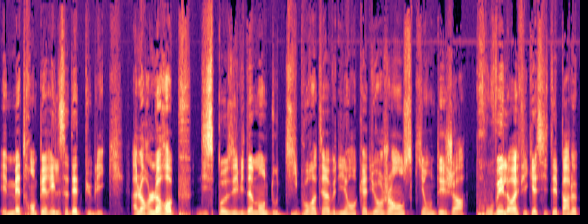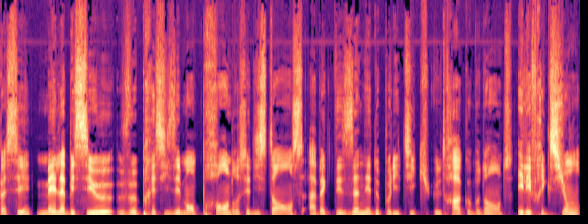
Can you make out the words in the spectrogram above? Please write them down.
et mettre en péril sa dette publique. Alors l'Europe dispose évidemment d'outils pour intervenir en cas d'urgence, qui ont déjà prouvé leur efficacité par le passé, mais la BCE veut précisément prendre ses distances avec des années de politique ultra accommodante, et les frictions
